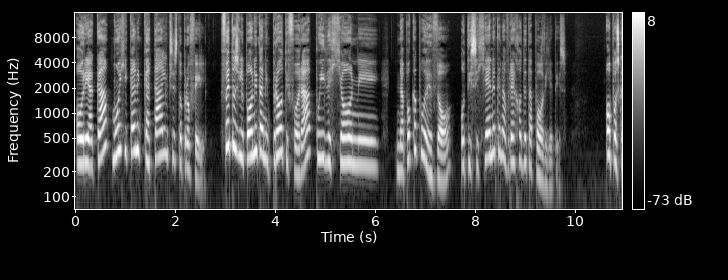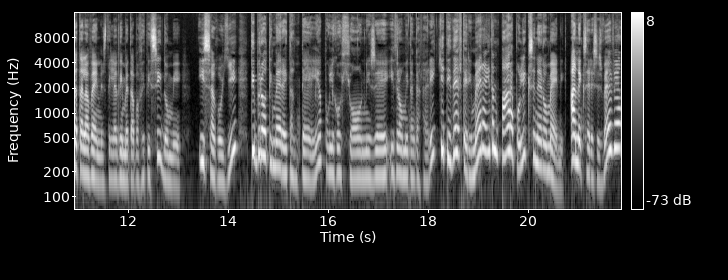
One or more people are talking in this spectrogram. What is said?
Οριακά μου έχει κάνει κατάληψη στο προφίλ. Φέτος λοιπόν ήταν η πρώτη φορά που είδε χιόνι. Να πω κάπου εδώ ότι συχαίνεται να βρέχονται τα πόδια της. Όπως καταλαβαίνεις δηλαδή μετά από αυτή τη σύντομη εισαγωγή, την πρώτη μέρα ήταν τέλεια που λίγο χιόνιζε, η δρόμη ήταν καθαρή και τη δεύτερη μέρα ήταν πάρα πολύ ξενερωμένη. Αν εξαιρέσεις βέβαια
